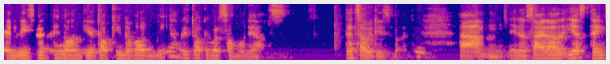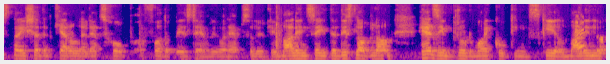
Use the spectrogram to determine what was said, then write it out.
and we said hang on you're talking about me or you're talking about someone else? That's how it is but um, you know Saira yes thanks Naishadh and Carol and let's hope for the best everyone absolutely. Balin says that this lockdown has improved my cooking skill. Balin look,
